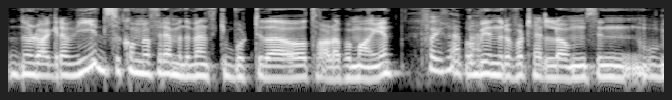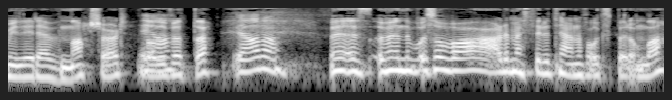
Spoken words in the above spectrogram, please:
Når du er gravid, så kommer jo fremmede mennesker bort til deg og tar deg på magen. For og begynner å fortelle om sin, hvor mye de revna sjøl da ja. de fødte. Ja da. Men, men, så hva er det mest irriterende folk spør om da?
